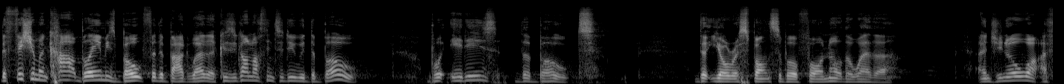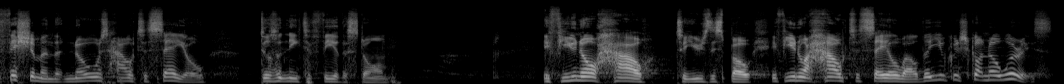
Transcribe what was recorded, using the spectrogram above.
The fisherman can't blame his boat for the bad weather because it's got nothing to do with the boat. But it is the boat that you're responsible for, not the weather. And you know what? A fisherman that knows how to sail doesn't need to fear the storm. If you know how to use this boat, if you know how to sail well, then you've just got no worries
